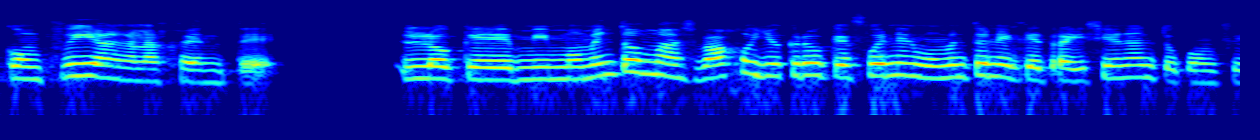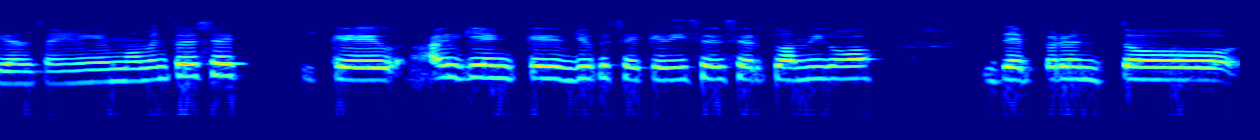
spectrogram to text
confían en la gente. Lo que mi momento más bajo yo creo que fue en el momento en el que traicionan tu confianza, en el momento ese que alguien que yo que sé que dice ser tu amigo de pronto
